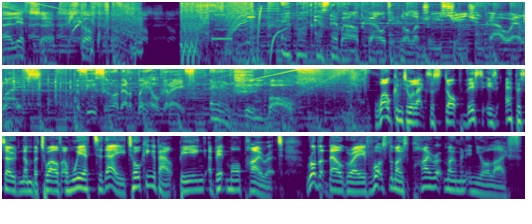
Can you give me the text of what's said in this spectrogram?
Alexa, stop. A podcast about how technology is changing our lives. With Robert Belgrave and Jim Bowes. Welcome to Alexa Stop. This is episode number 12, and we are today talking about being a bit more pirate. Robert Belgrave, what's the most pirate moment in your life?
